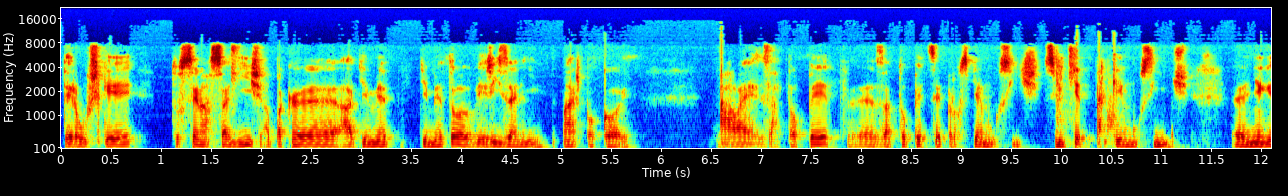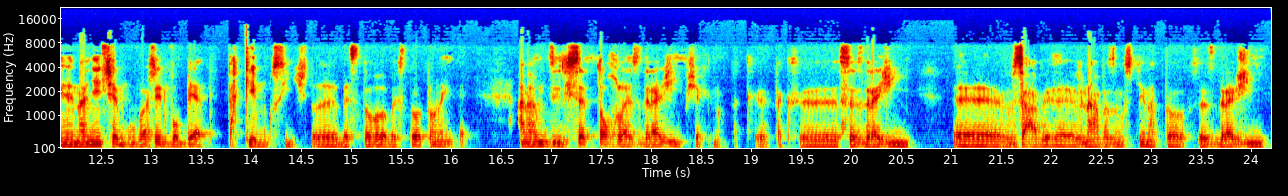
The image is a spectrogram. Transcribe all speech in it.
ty roušky, to si nasadíš a pak e, a tím je, tím je to vyřízený, máš pokoj. Ale zatopit, e, zatopit si prostě musíš. Svítit taky musíš. E, na něčem uvařit v oběd taky musíš. To je, bez, toho, bez toho to nejde. A navíc, když se tohle zdraží všechno, tak, tak se zdraží v, závě, v návaznosti na to se zdraží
